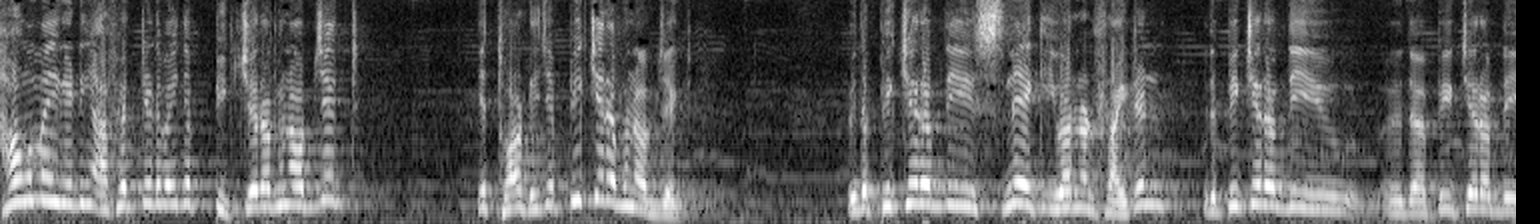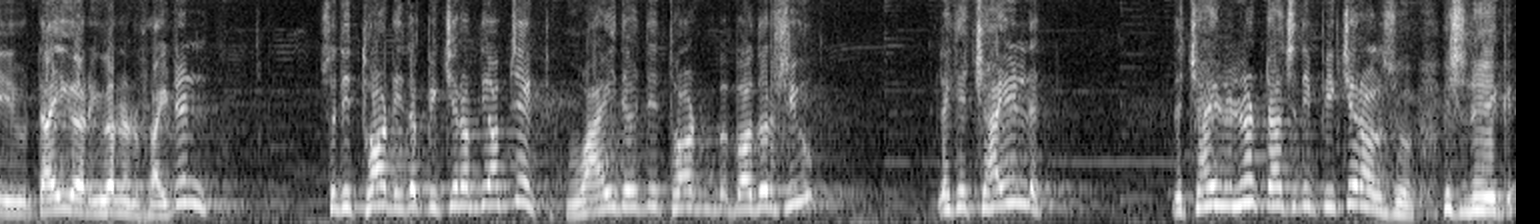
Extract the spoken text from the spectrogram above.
How am I getting affected by the picture of an object? A thought is a picture of an object. With the picture of the snake, you are not frightened. With the picture of the, the picture of the tiger, you are not frightened. So the thought is the picture of the object. Why does the thought bothers you? Like a child. The child will not touch the picture also. A snake.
